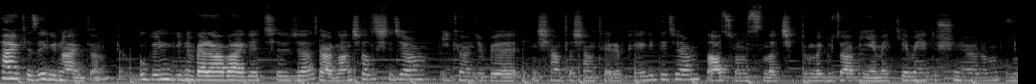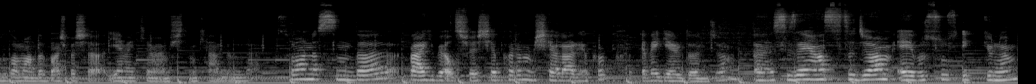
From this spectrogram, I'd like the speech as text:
Herkese günaydın. Bugün günü beraber geçireceğiz. Tekrardan çalışacağım. İlk önce bir Nişantaşı'nın terapiye gideceğim. Daha sonrasında çıktığımda güzel bir yemek yemeyi düşünüyorum. Uzun zamandır baş başa yemek yememiştim kendimle. Sonrasında belki bir alışveriş yaparım, bir şeyler yapıp eve geri döneceğim. Ee, size yansıtacağım Ebru'suz ilk günüm.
